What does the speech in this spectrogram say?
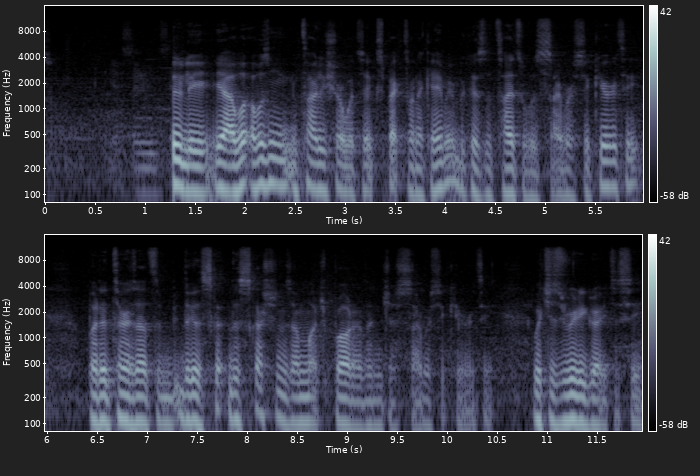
Yes, Absolutely, yeah, I wasn't entirely sure what to expect when I came here because the title was cybersecurity, but it turns out be, the discussions are much broader than just cybersecurity, which is really great to see.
